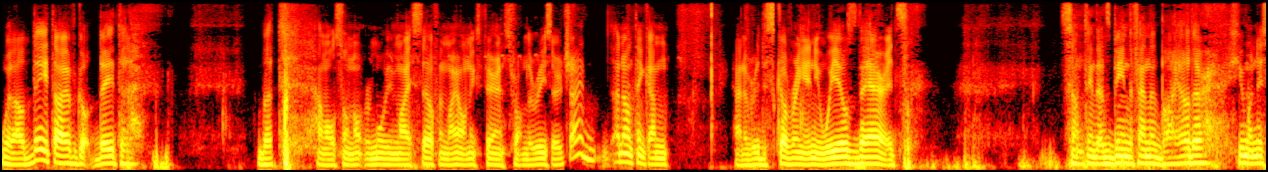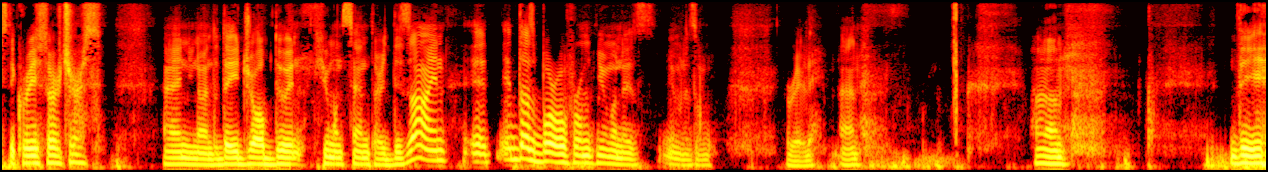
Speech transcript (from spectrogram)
without data. I've got data but I'm also not removing myself and my own experience from the research. I, I don't think I'm kind of rediscovering any wheels there. It's something that's being defended by other humanistic researchers. And you know, in the day job doing human-centered design, it, it does borrow from humanism, humanism really. And um, the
